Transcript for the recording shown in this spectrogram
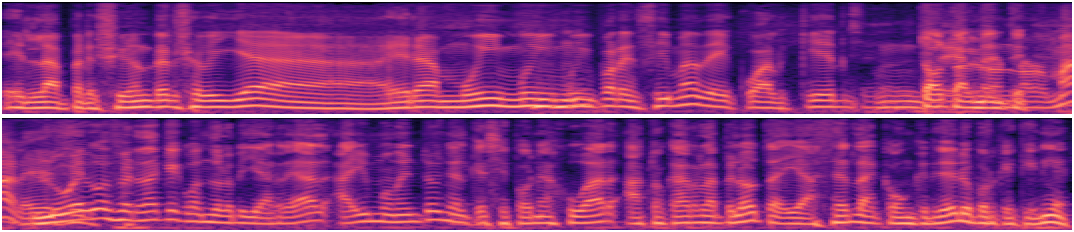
la presión del Sevilla era muy, muy, muy por encima de cualquier de Totalmente. lo normal. es Luego decir, es verdad que cuando el Villarreal hay un momento en el que se pone a jugar, a tocar la pelota y a hacerla con criterio, porque tiene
